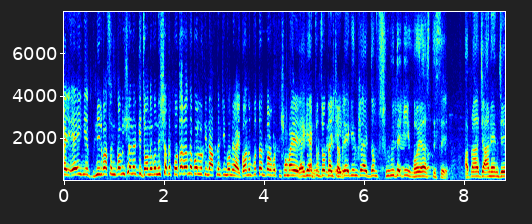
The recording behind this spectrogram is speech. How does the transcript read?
এই এই নির্বাচন কমিশনের কি জনগণের সাথে প্রতারণা করল কিনা আপনার কি মনে হয়? গণভুত্থান পরবর্তী সময়ে একজন যোদ্ধা হিসাবে। এটা কিন্তু একদম শুরু থেকেই হয়ে আসতেছে। আপনারা জানেন যে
